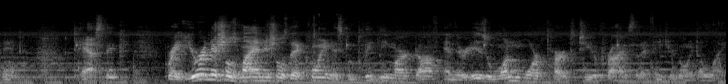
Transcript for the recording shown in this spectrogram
Fantastic. Great. Your initials, my initials, that coin is completely marked off, and there is one more part to your prize that I think you're going to like.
